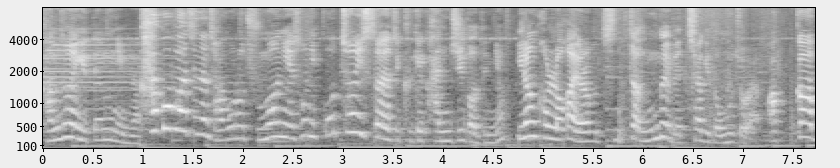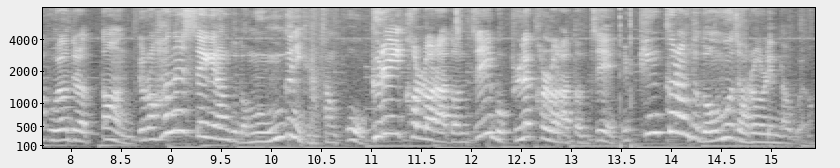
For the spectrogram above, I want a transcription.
감성이기 때문입니다. 카고 바지는 자고로 주머니에 손이 꽂혀 있어야지 그게 간지거든요. 이런 컬러가 여러분 진짜 은근히 매치하기 너무 좋아요. 아까 보여드렸던 이런 하늘색이랑도 너무 은근히 괜찮고 gray 컬러라든지 뭐 블랙 컬러라든지 이 핑크랑도 너무 잘 어울린다고요.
